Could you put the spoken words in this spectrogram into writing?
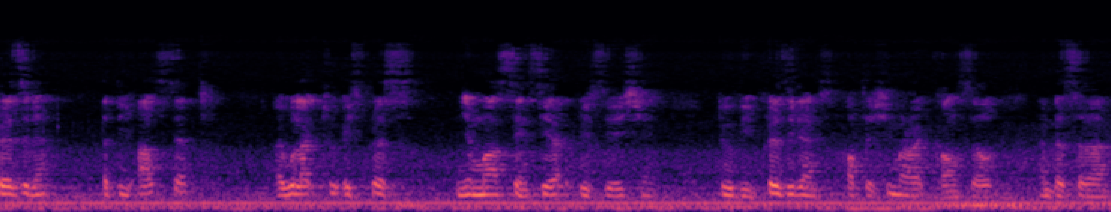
President, at the outset, I would like to express Myanmar's sincere appreciation to the President of the Human Rights Council, Ambassador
